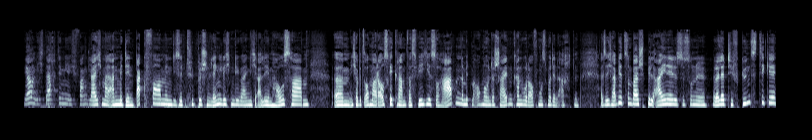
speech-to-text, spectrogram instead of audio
Ja, und ich dachte mir, ich fange gleich mal an mit den Backformen, diese typischen länglichen, die wir eigentlich alle im Haus haben. Ähm, ich habe jetzt auch mal rausgekramt, was wir hier so haben, damit man auch mal unterscheiden kann, worauf muss man denn achten. Also ich habe hier zum Beispiel eine, das ist so eine relativ günstige,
